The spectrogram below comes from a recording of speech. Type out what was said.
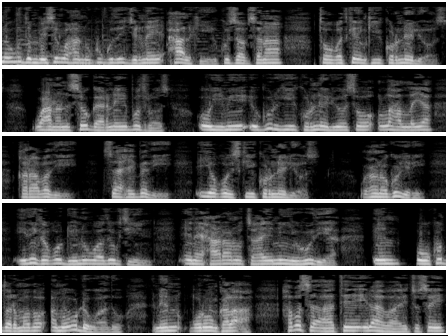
markiina ugu dambeysay waxaannu ku guda jirnay xaalkii ku saabsanaa toobadkeenkii korneliyos waxaanan soo gaarnay butros oo yimi gurigii korneliyos oo la hadlaya qaraabadii saaxiibadii iyo qoyskii korneliyos wuxuuna ku yidhi idinka qudhiinnu waad ogtihiin inay xaaraan u tahay nin yuhuudiya in uu ku darmado ama u dhowaado nin quruun kale ah. Habase ahaatee ilaah baa ay tusay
